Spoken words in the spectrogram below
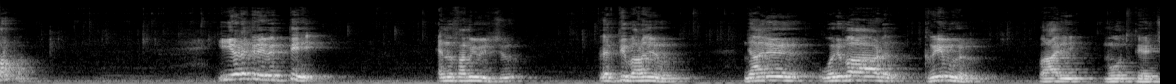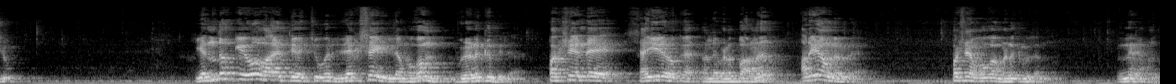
ഉറപ്പാണ് ഈ ഇടയ്ക്കൊരു വ്യക്തി എന്നെ സമീപിച്ചു. വ്യക്തി പറഞ്ഞു ഞാൻ ഒരുപാട് ക്രീമുകൾ വാരി മുഖത്ത് തേച്ചു. എന്തൊക്കെയോ വാരി തേച്ചു. ഒരു രക്ഷയില്ല. മുഖം വെളുക്കുന്നില്ല. പക്ഷെ എന്റെ ശരീരമൊക്കെ നല്ല വെളുപ്പാണ്. അറിയാമല്ലോ പക്ഷെ മുഖം വെളുക്കുന്നില്ലെന്ന് ഇങ്ങനെയാണ്.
